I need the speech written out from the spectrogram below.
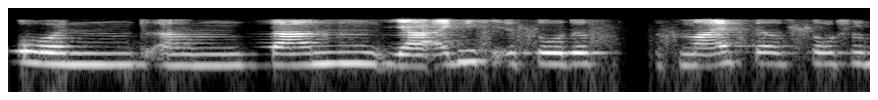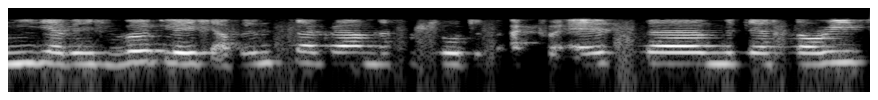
Und ähm, dann, ja, eigentlich ist so das das meiste auf Social Media bin ich wirklich auf Instagram. Das ist so das Aktuellste mit der Story.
